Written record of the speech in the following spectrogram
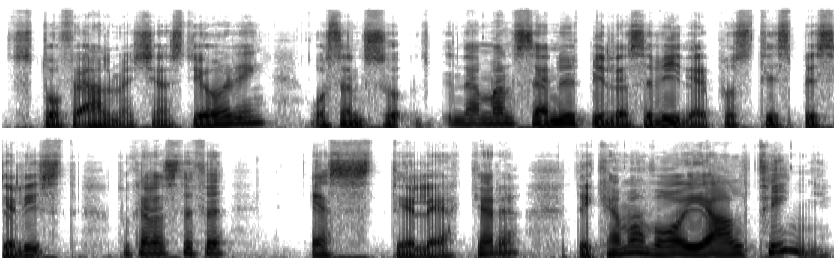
står för allmäntjänstgöring och sen så, när man sen utbildar sig vidare på, till specialist då kallas det för ST-läkare. Det kan man vara i allting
